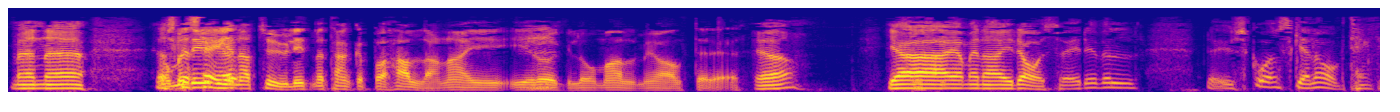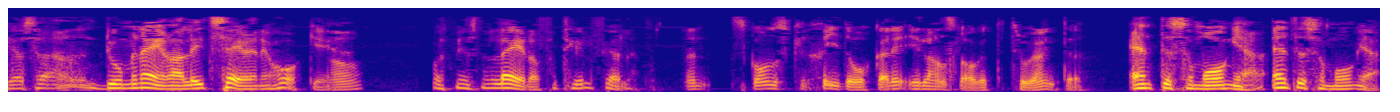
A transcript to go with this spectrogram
Men eh, jag Ja, men det är ju mer naturligt med tanke på hallarna i, i Mm. Rögle och Malmö och allt det där. Ja. Ja, jag menar idag så är det väl, det är ju skånska lag tänkte jag säga, dominerar elitserien i hockey. Ja. Åtminstone leder för tillfället. Men skånsk skidåkare i landslaget tror jag inte. Inte så många, inte så många.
